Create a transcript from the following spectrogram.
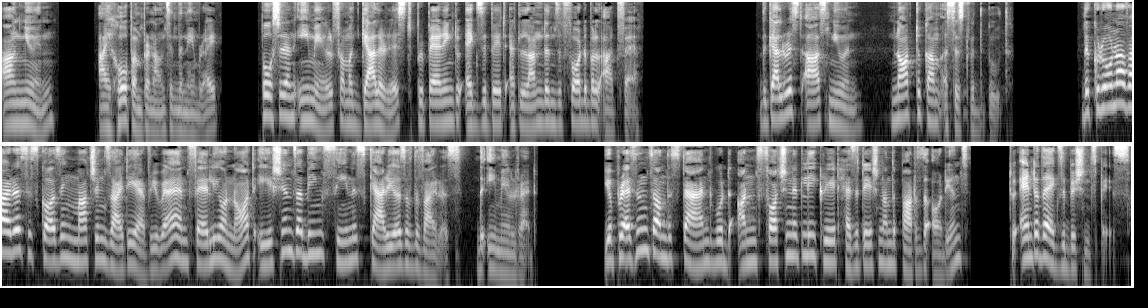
An Nguyen, I hope I'm pronouncing the name right, posted an email from a gallerist preparing to exhibit at London's affordable art fair. The gallerist asked Nguyen not to come assist with the booth. The coronavirus is causing much anxiety everywhere, and fairly or not, Asians are being seen as carriers of the virus, the email read. Your presence on the stand would unfortunately create hesitation on the part of the audience to enter the exhibition space.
